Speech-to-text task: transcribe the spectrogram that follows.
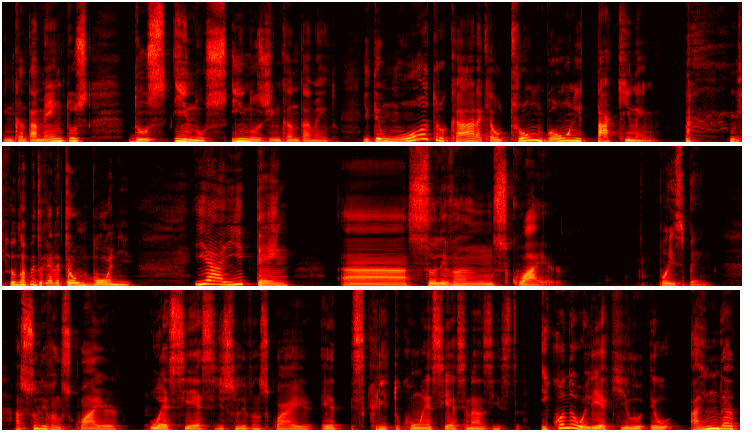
encantamentos dos hinos, hinos de encantamento. E tem um outro cara que é o Trombone Takinen. o nome do cara é Trombone. E aí tem a Sullivan Squire. Pois bem, a Sullivan Squire, o SS de Sullivan Squire, é escrito com SS nazista. E quando eu olhei aquilo, eu ainda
